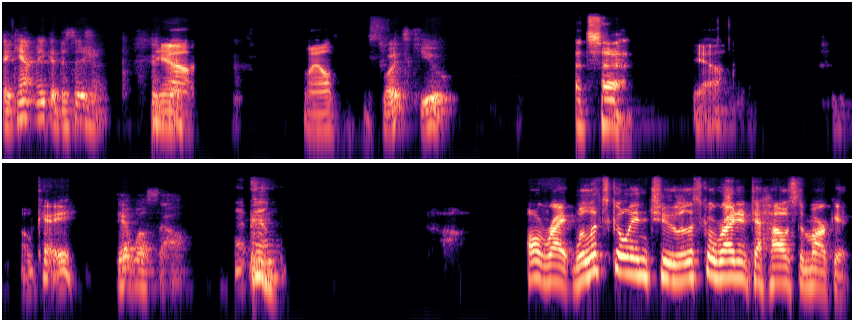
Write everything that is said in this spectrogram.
they can't make a decision. Yeah. Well, So it's cute. That's sad. yeah. Okay. It will sell. it will. All right. Well, let's go into let's go right into how's the market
